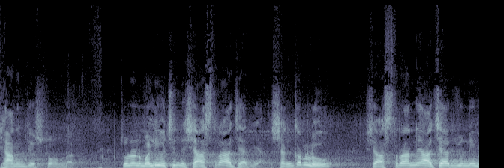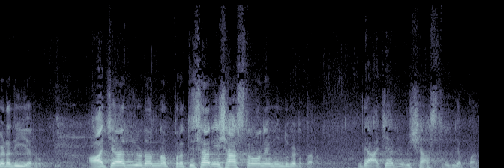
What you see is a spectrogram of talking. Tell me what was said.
ధ్యానం చేస్తూ ఉండాలి. చూడండి మళ్ళీ వచ్చింది శాస్త్ర ఆచార్య శంకరులు శాస్త్రాన్ని ఆచార్యుణ్ణి విడదీయరు. ఆచార్యుడన్న ప్రతిసారి శాస్త్రం అనే ముందు పెడతారు. అంటే ఆచార్యుడు శాస్త్రం చెప్పాలి.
